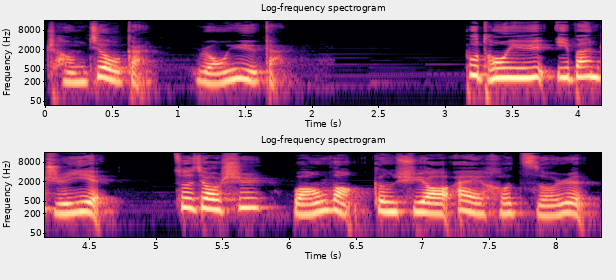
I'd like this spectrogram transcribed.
成就感、荣誉感，不同于一般职业，做教师往往更需要爱和责任。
